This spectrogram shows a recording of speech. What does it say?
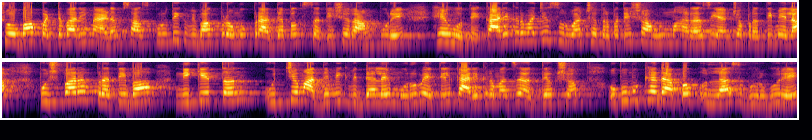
Shobha Patwari madam सांस्कृतिक विभाग प्रमुख प्राध्यापक सतीश रामपुरे हे होते. कार्यक्रमाची सुरुवात छत्रपती शाहू महाराज यांच्या प्रतिमेला पुष्पार प्रतिभा निकेतन उच्च माध्यमिक विद्यालय मुरुम येथील कार्यक्रमाचे अध्यक्ष उपमुख्याध्यापक उल्हास घुरघुरे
